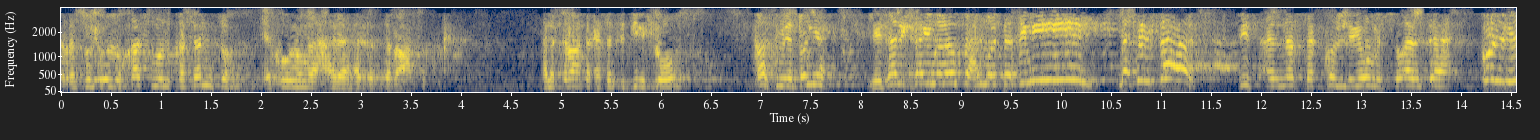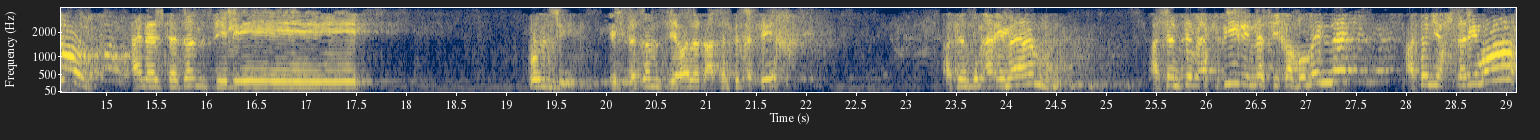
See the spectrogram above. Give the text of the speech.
الرسول يقول له قسم قسمته يكون ما على هذا اتبعتك أنا اتبعتك عشان تديني فلوس؟ قسم الدنيا لذلك دايما أنصح الملتزمين ما تنساش. تسأل نفسك كل يوم السؤال ده كل يوم. أنا التزمت ليه؟ قل لي التزمت يا ولد عشان تبقى شيخ؟ عشان تبقى إمام؟ عشان تبقى كبير الناس يخافوا منك؟ عشان يحترموك؟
